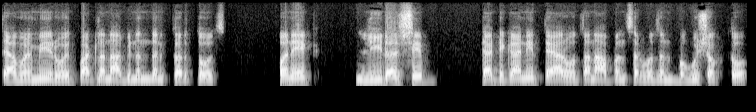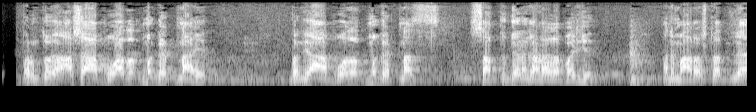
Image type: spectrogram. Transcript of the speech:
त्यामुळे मी रोहित पाटलांना अभिनंदन करतोच. पण एक लिडरशिप त्या ठिकाणी तयार होताना आपण सर्वजण बघू शकतो. परंतु अशा अपवादात्मक घटना आहेत. पण या अपवादात्मक घटना सातत्याने घडायला पाहिजेत. आणि महाराष्ट्रातल्या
